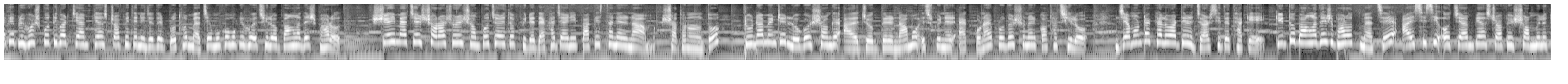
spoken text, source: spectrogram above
আগে বৃহস্পতিবার চ্যাম্পিয়ন্স ট্রফিতে নিজেদের প্রথম ম্যাচে মুখোমুখি হয়েছিল বাংলাদেশ ভারত। সেই ম্যাচের সরাসরি সম্প্রচারিত ফিডে দেখা যায়নি পাকিস্তানের নাম। সাধারণত টুর্নামেন্টের লোগোর সঙ্গে আয়োজকদের নামও স্ক্রিনের এক কোনায় প্রদর্শনের কথা ছিল। যেমনটা খেলোয়াড়দের জার্সিতে থাকে। কিন্তু বাংলাদেশ ভারত ম্যাচে আইসিসি ও চ্যাম্পিয়ন্স ট্রফির সম্মিলিত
